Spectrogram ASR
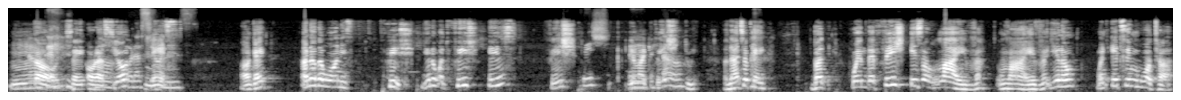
No. Okay. Say No, oración. oraciones, Okay. Another one is fish. You know what fish is? Fish. fish, You eh, like fish? that's okay. But when the fish is alive, live, you know, when it's in water,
